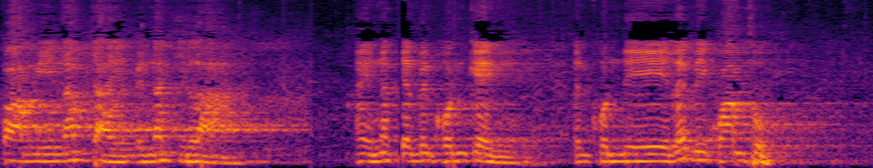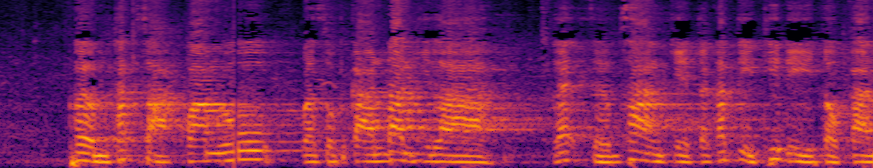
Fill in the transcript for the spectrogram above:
ความมีน้ำใจเป็นนักกีฬา ให้นักเรียนเป็นคนเก่ง เป็นคนดีและมีความสุข เพิ่มทักษะความรู้ประสบการณ์ด้านกีฬา และเสริมสร้างเจตคติที่ดีต่อการ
